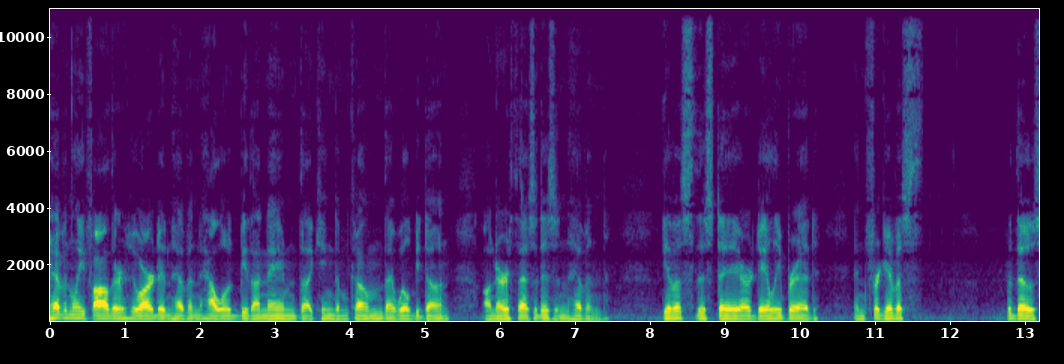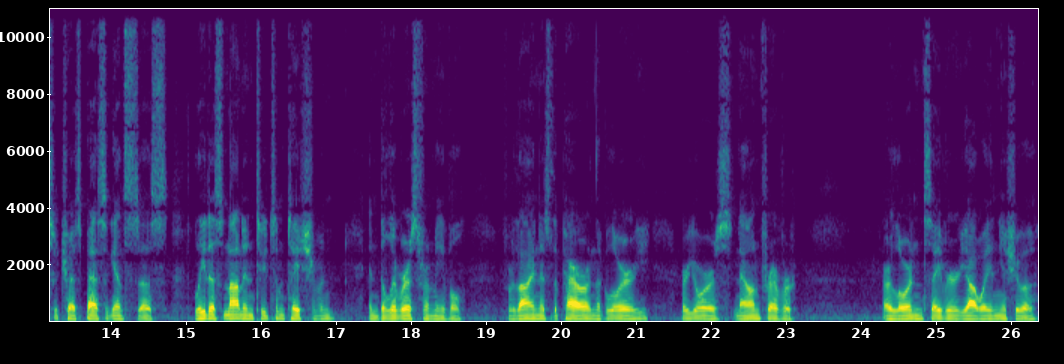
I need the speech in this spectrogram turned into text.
heavenly Father, who art in heaven, hallowed be thy name. Thy kingdom come, thy will be done, on earth as it is in heaven. Give us this day our daily bread, and forgive us for those who trespass against us. Lead us not into temptation, and deliver us from evil. For thine is the power and the glory are yours, now and forever. Our Lord and Savior, Yahweh and Yeshua.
